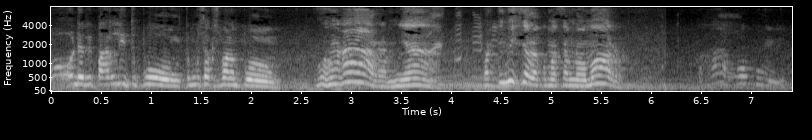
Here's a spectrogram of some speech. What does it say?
Oh, dari Parli itu, Pung. Tembus aku semalam, Pung. Uang haramnya. Berarti bisa lah aku masang nomor. Apa, Pung ini?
